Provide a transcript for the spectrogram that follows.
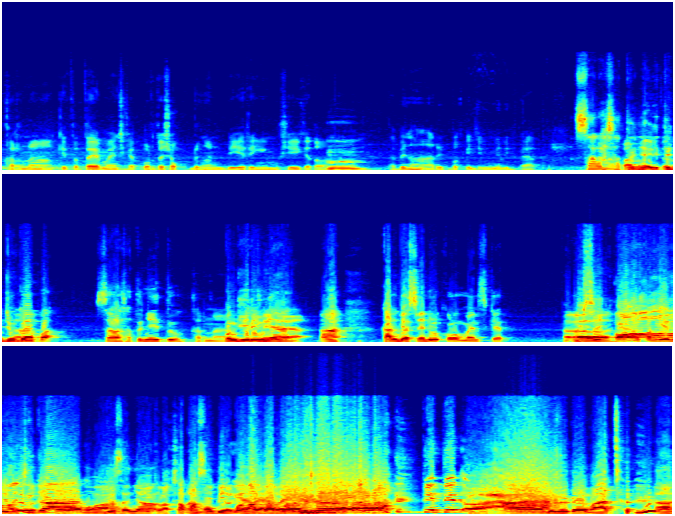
Karena kita teh main skateboard teh sok dengan diiringi musik atau. Mm. Tapi nah Arif pakai jeung milih teater. Salah Kenapa satunya itu juga, tertarik? Pak. Salah satunya itu. Karena penggiringnya. kayak- Ah, kan biasanya dulu kalau main skate musik, kan dia di ini nasional kan teh. Wah, biasanya apa sih? mobil kayak Pengat apa gitu. titit Ah, gitu kan. Mat. Ah,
